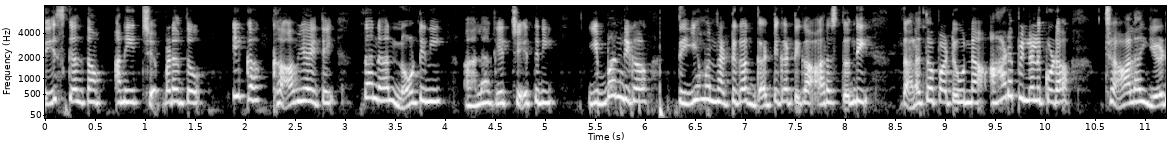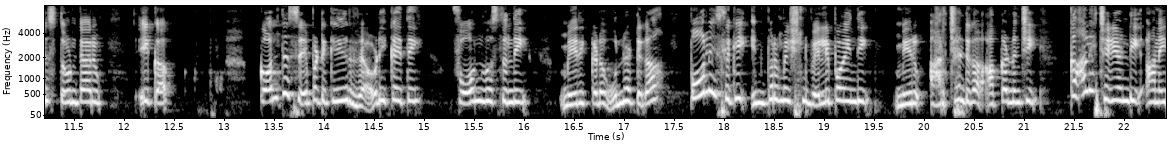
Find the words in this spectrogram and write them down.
తీసుకెళ్తాం అని చెప్పడంతో ఇక కావ్య అయితే తన నోటిని అలాగే చేతిని ఇబ్బందిగా తీయమన్నట్టుగా గట్టి గట్టిగా అరుస్తుంది. తనతో పాటు ఉన్న ఆడపిల్లలు కూడా చాలా ఏడుస్తూ ఉంటారు. ఇక కొంతసేపటికి రౌడీకైతే ఫోన్ వస్తుంది. మీరు ఇక్కడ ఉన్నట్టుగా పోలీసులకి ఇన్ఫర్మేషన్ వెళ్ళిపోయింది. మీరు అర్జెంటుగా అక్కడి నుంచి ఖాళీ చేయండి అని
